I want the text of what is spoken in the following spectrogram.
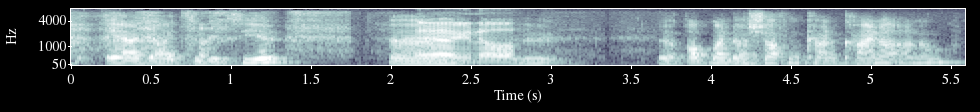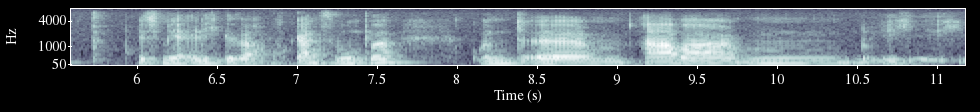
ehrgeizige Ziel. Ähm, ja, genau. Äh, ob man das schaffen kann, keine Ahnung. Ist mir ehrlich gesagt auch ganz Wumpe. Und, ähm, aber mh, hm, ich, ich,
